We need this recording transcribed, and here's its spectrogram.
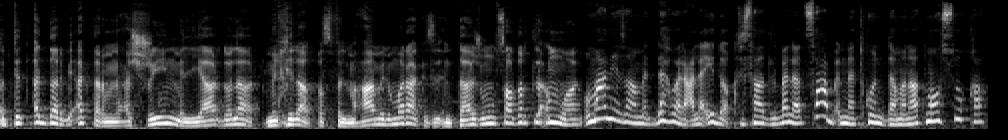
بتتقدر بأكثر من 20 مليار دولار من خلال قصف المعامل ومراكز الإنتاج ومصادرة الأموال. ومع نظام الدهور على إيده اقتصاد البلد صعب إنها تكون الضمانات موثوقة.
